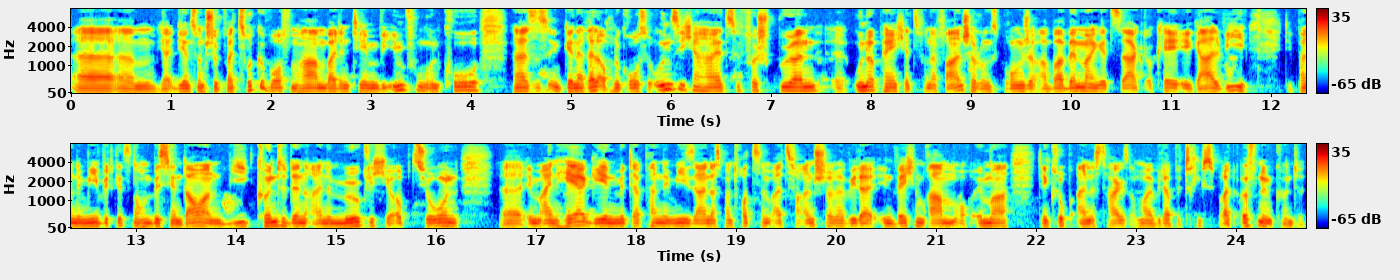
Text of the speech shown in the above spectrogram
äh, ähm, ja, die uns so ein Stück weit zurückgeworfen haben bei den Themen wie Impfung und Co. es ist generell auch eine große Unsicherheit zu verspüren, äh, unabhängig jetzt von der Veranstaltungsbranche. Aber wenn man jetzt sagt, okay, egal wie, die Pandemie wird jetzt noch ein bisschen dauern, wie könnte denn eine mögliche Option äh, im Einhergehen mit der Pandemie sein, dass man trotzdem als Veranstalter wieder in welchem Rahmen auch immer den Club eines Tages auch mal wieder betriebsbereit öffnen könnte?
